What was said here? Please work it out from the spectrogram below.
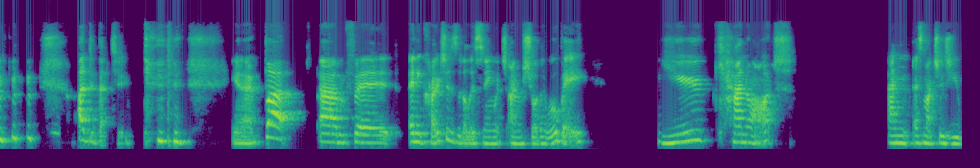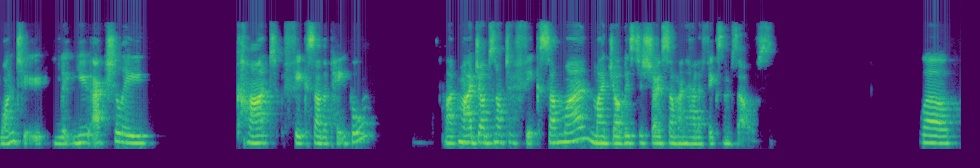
I did that too. you know, but um, for any coaches that are listening, which I'm sure there will be, you cannot and as much as you want to you actually can't fix other people. Like my job's not to fix someone. My job is to show someone how to fix themselves. Well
